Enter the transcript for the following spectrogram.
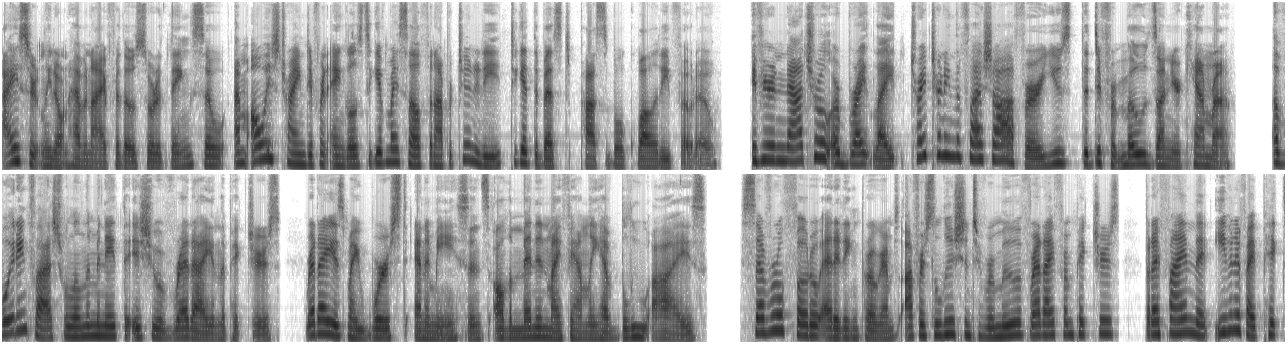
I certainly don't have an eye for those sort of things, so I'm always trying different angles to give myself an opportunity to get the best possible quality photo. If you're in natural or bright light, try turning the flash off or use the different modes on your camera. Avoiding flash will eliminate the issue of red eye in the pictures. Red eye is my worst enemy since all the men in my family have blue eyes. Several photo editing programs offer solution to remove red eye from pictures, but I find that even if I pick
